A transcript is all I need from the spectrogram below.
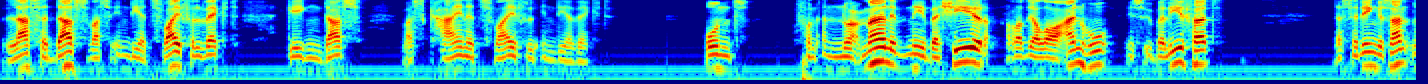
Lasse das, was in dir Zweifel weckt, gegen das, was keine Zweifel in dir weckt. Und von An-Nu'man ibn Bashir radiallahu anhu ist überliefert, dass er den Gesandten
